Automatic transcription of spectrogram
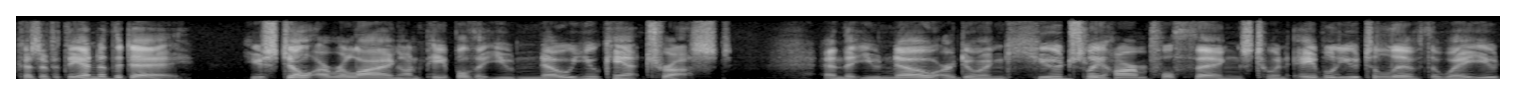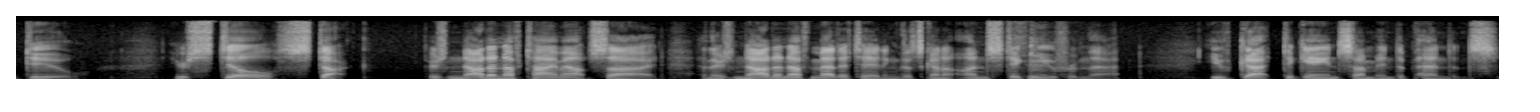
Because if at the end of the day, you still are relying on people that you know you can't trust and that you know are doing hugely harmful things to enable you to live the way you do, you're still stuck. There's not enough time outside, and there's not enough meditating that's going to unstick Hmm. you from that. You've got to gain some independence.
